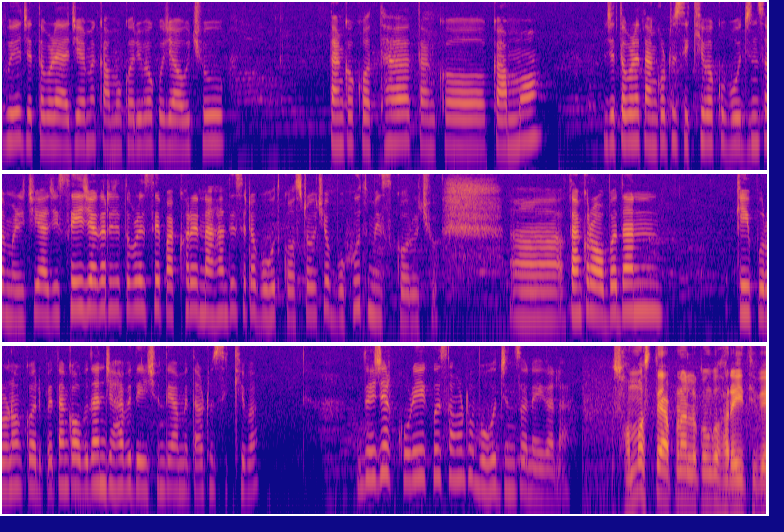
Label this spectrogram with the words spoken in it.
ହୁଏ ଯେତେବେଳେ ଆଜି ଆମେ କାମ କରିବାକୁ ଯାଉଛୁ। ତାଙ୍କ କଥା ତାଙ୍କ କାମ ଯେତେବେଳେ ତାଙ୍କଠୁ ଶିଖିବାକୁ ବହୁତ ଜିନିଷ ମିଳିଛି ଆଜି ସେଇ ଜାଗାରେ ଯେତେବେଳେ ସେ ପାଖରେ ନାହାନ୍ତି ସେଇଟା ବହୁତ କଷ୍ଟ ହେଉଛି ଆଉ ବହୁତ ମିସ୍ କରୁଛୁ। ଆଁ, ତାଙ୍କର ଅବଦାନ କେହି ପୂରଣ କରିବେ ତାଙ୍କ ଅବଦାନ ଯାହା ବି ଦେଇଛନ୍ତି ଆମେ ତାଠୁ ଶିଖିବା। ଦୁଇ ହଜାର କୋଡ଼ିଏ ଏକୋଇଶ ଆମଠୁ ବହୁତ ଜିନିଷ ନେଇଗଲା। ସମସ୍ତେ ଆପଣା ଲୋକଙ୍କୁ ହରାଇଥିବେ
